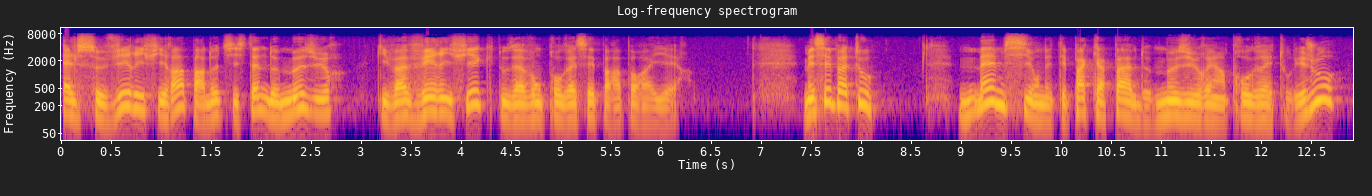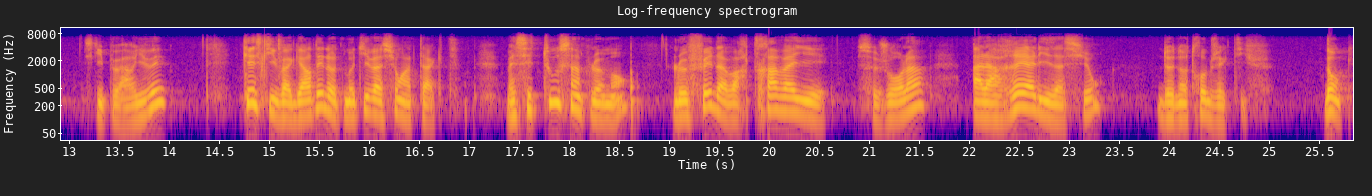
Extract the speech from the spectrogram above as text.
elle se vérifiera par notre système de mesure qui va vérifier que nous avons progressé par rapport à hier. Mais ce n'est pas tout. Même si on n'était pas capable de mesurer un progrès tous les jours, ce qui peut arriver, qu'est-ce qui va garder notre motivation intacte? Mais c'est tout simplement le fait d'avoir travaillé ce jour-là à la réalisation de notre objectif. Donc,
